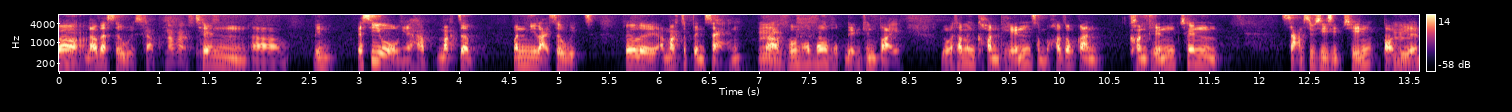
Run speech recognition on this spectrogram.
ก็อ่าแล้วแต่เซอร์วิสครับแล้วแต่ service เช่นเอ่อเป็น SEO อย่างเงี้ยครับมักจะมันมีหลายเซอร์วิส ก็เลยมักจะเป็นแสนอืมอ่าเพิ่มเพิ่มเพิ่มหกเดือนขึ้นไป หรือว่าถ้าเป็นคอนเทนต์สมมติเขาต้องการคอนเทนต์เช่น30-40 ชิ้นต่อเดือน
